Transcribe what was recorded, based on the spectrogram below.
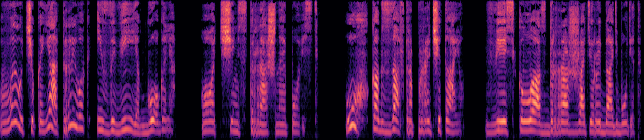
Выучу-ка я отрывок из Вия Гоголя. Очень страшная повесть. Ух, как завтра прочитаю. Весь класс дрожать и рыдать будет.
